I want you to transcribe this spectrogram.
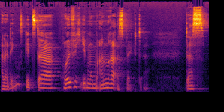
Allerdings geht es da häufig eben um andere Aspekte, dass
